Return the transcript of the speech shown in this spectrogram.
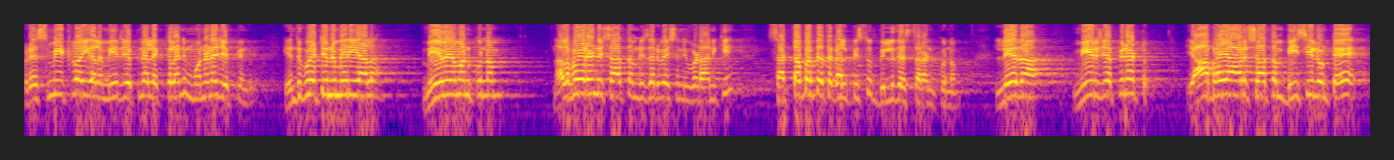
ప్రెస్ మీట్లో ఇవాళ మీరు చెప్పిన లెక్కలని మొన్ననే చెప్పిండ్రు. ఎందుకు పెట్టిండ్రు మీరు ఇవాళ మేమేమనుకున్నాం? నలభై రెండు శాతం రిజర్వేషన్ ఇవ్వడానికి చట్టబద్ధత కల్పిస్తూ బిల్లు తెస్తారనుకున్నాం. లేదా మీరు చెప్పినట్టు యాభై ఆరు శాతం బీసీలుంటే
